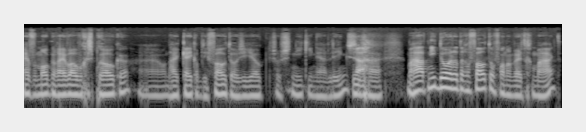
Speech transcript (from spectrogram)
Hebben we hem ook nog even over gesproken. Eh, want hij keek op die foto, zie je ook zo sneaky naar links. Ja. Dus, eh, maar hij had niet door dat er een foto van hem werd gemaakt.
